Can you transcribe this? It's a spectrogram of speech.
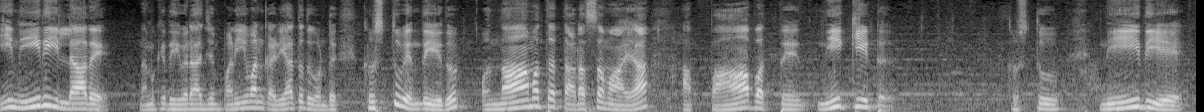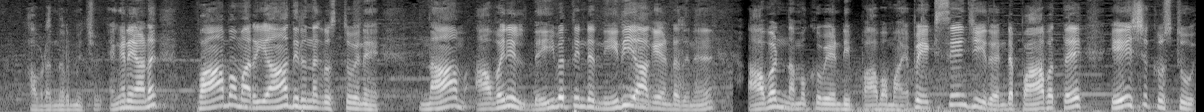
ഈ നീതിയില്ലാതെ നമുക്ക് ദൈവരാജ്യം പണിയുവാൻ കഴിയാത്തത് കൊണ്ട് ക്രിസ്തു എന്ത് ചെയ്തു? ഒന്നാമത്തെ തടസ്സമായ ആ പാപത്തെ നീക്കിയിട്ട് ക്രിസ്തു നീതിയെ അവിടെ നിർമ്മിച്ചു. എങ്ങനെയാണ്? പാപമറിയാതിരുന്ന ക്രിസ്തുവിനെ നാം അവനിൽ ദൈവത്തിന്റെ നീതിയാകേണ്ടതിന് അവൻ നമുക്ക് വേണ്ടി പാപമായി. അപ്പൊ എക്സ്ചേഞ്ച് ചെയ്തു. എന്റെ പാപത്തെ യേശു ക്രിസ്തു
